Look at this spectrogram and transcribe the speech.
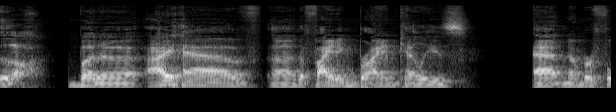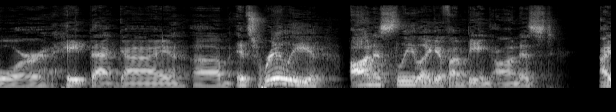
Ugh. But uh, I have uh, the Fighting Brian Kellys at number four. I hate that guy. Um, it's really, honestly, like if I'm being honest, I,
